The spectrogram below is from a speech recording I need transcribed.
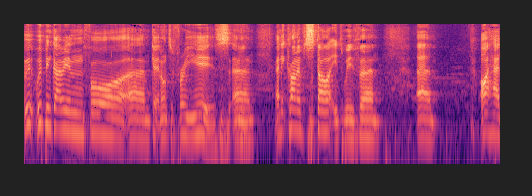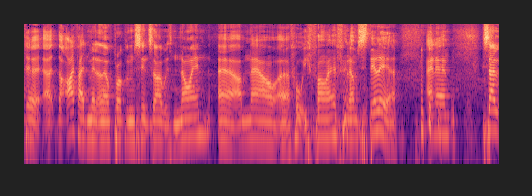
we, we've been going for um, getting on to three years, um, and it kind of started with. Um, um, I had a, a, the- I've had mental health problems since I was nine. Uh, I'm now uh, 45, and I'm still here. and um, so,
